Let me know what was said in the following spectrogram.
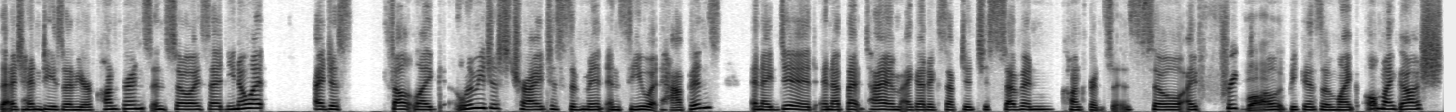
the attendees of your conference. And so I said, you know what? I just felt like, let me just try to submit and see what happens. And I did. And at that time, I got accepted to seven conferences. So I freaked wow. out because I'm like, oh my gosh,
